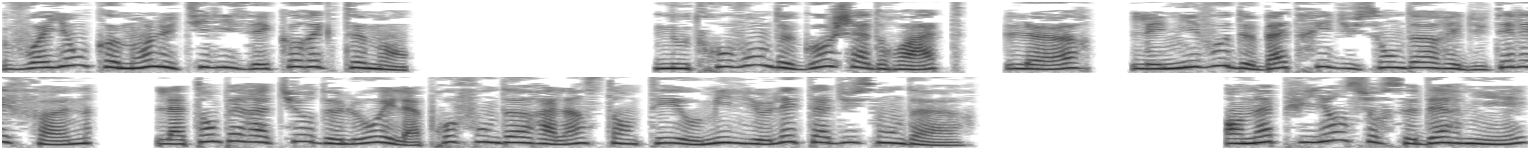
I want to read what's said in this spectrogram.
Voyons comment l'utiliser correctement. Nous trouvons de gauche à droite, l'heure, les niveaux de batterie du sondeur et du téléphone, la température de l'eau et la profondeur à l'instant T au milieu l'état du sondeur. En appuyant sur ce dernier,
